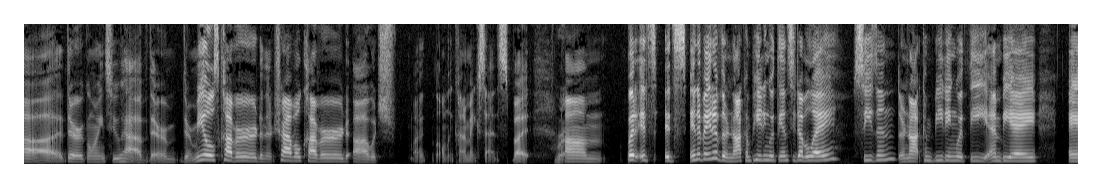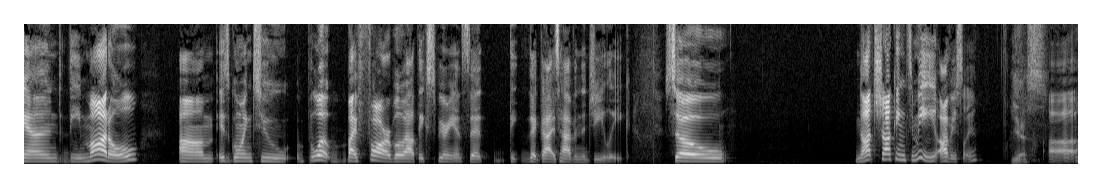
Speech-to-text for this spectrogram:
Uh, they're going to have their their meals covered and their travel covered, uh, which uh, only kind of makes sense. But Right. um, but it's it's innovative. They're not competing with the NCAA season. They're not competing with the NBA, and the model um, is going to blow by far blow out the experience that the, that guys have in the G League. So, not shocking to me, obviously. yes. Uh,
